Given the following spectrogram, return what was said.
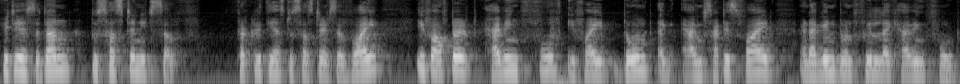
It is done to sustain itself. Prakriti has to sustain itself. Why? If after having food, if I don't, I'm satisfied and again don't feel like having food,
